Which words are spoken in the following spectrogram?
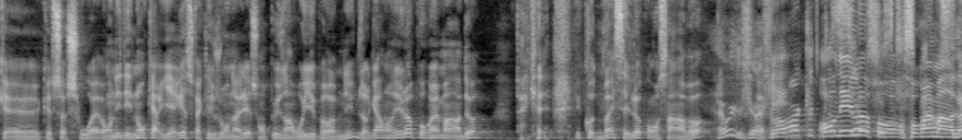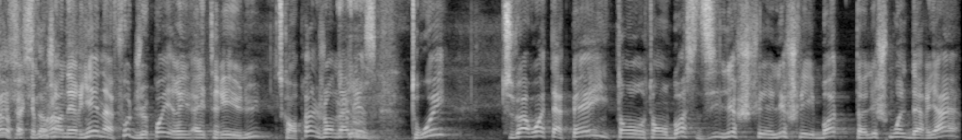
que, que ce soit, on est des non-carriéristes, fait que les journalistes, on peut les envoyer promener. Disent, regarde, on est là pour un mandat. Fait que, écoute bien, c'est là qu'on s'en va. Ah oui, je- je vais avoir On est là pour, pour un mandat. là, fait que moi, j'en ai rien à foutre. Je veux pas être réélu. Tu comprends, le journaliste? Toi, tu veux avoir ta paye, ton, ton boss dit liche, liche les bottes, liche-moi le derrière,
